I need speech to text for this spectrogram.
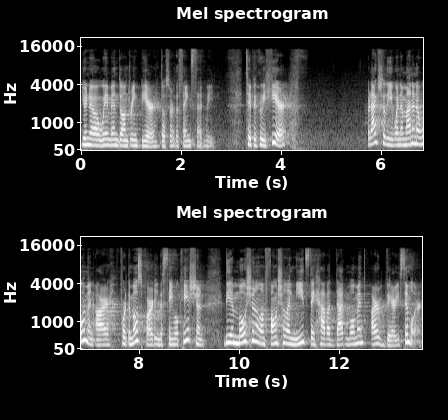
you know, women don't drink beer. Those are the things that we typically hear. But actually, when a man and a woman are, for the most part, in the same occasion, the emotional and functional needs they have at that moment are very similar.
